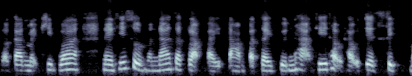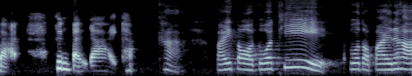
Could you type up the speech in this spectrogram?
แล้วกันหมายคิดว่าในที่สุดมันน่าจะกลับไปตามปัจจัยพื้นฐานที่แถวแถวเจ็ดสิบบาทขึ้นไปได้ค่ะ ค่ะ ไปต่อตัวที่ตัวต่อไปนะคะ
